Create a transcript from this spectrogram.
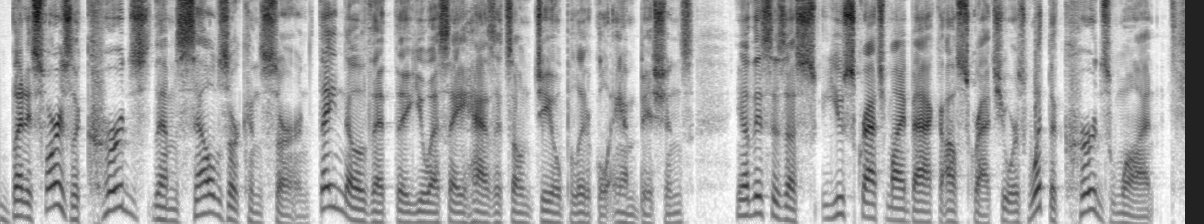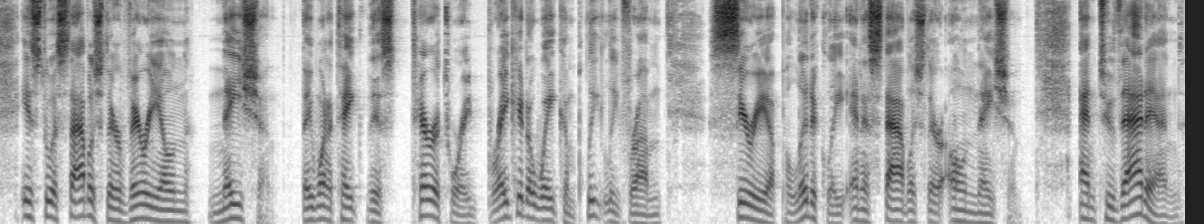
But as far as the Kurds themselves are concerned, they know that the USA has its own geopolitical ambitions. You know, this is a you scratch my back, I'll scratch yours. What the Kurds want is to establish their very own nation. They want to take this territory, break it away completely from Syria politically, and establish their own nation. And to that end,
